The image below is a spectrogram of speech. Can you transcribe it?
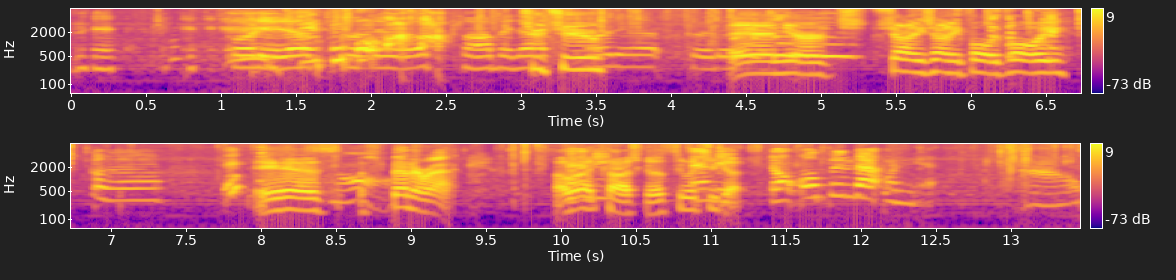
Put it up, put it up, plop it up. Choo choo. Put it up, put it up. And your shiny, shiny foley foley Uh, is Small. a Spinarak. Alright, Andy- Koshka, let's see what you got. Don't open that one yet. Ow.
